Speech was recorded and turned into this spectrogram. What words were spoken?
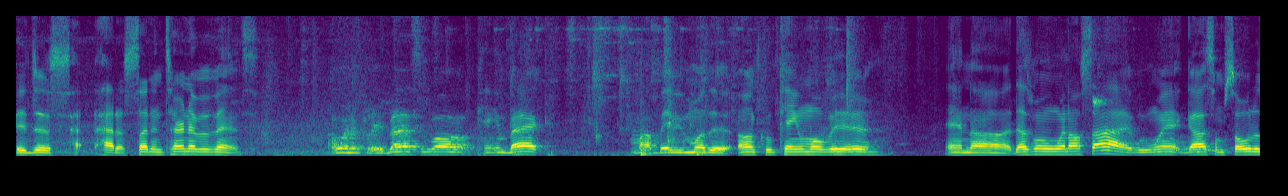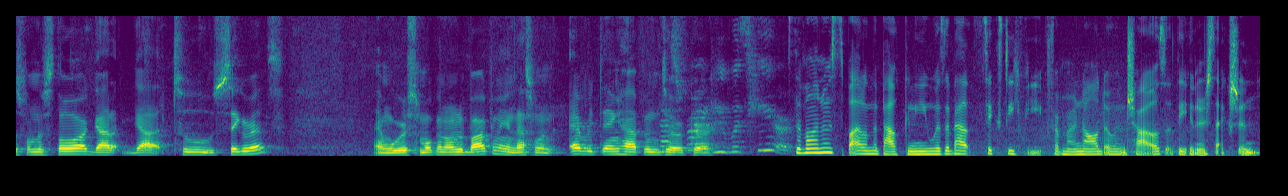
it just had a sudden turn of events. I went and played basketball, came back. My baby mother, uncle came over here. And uh, that's when we went outside. We went, got some sodas from the store, got got two cigarettes, and we were smoking on the balcony. And that's when everything happened to occur. He was here. Silvano's spot on the balcony was about 60 feet from Arnaldo and Charles at the intersection.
